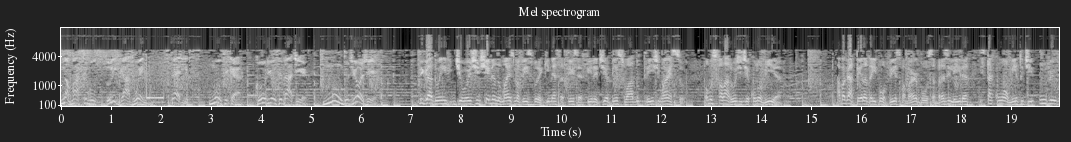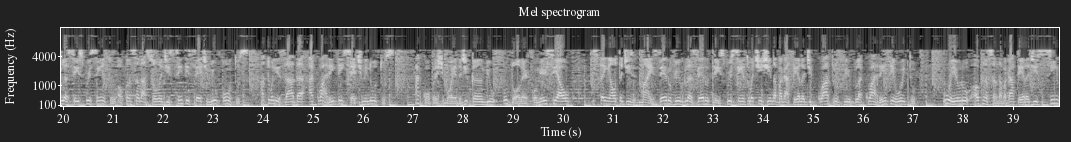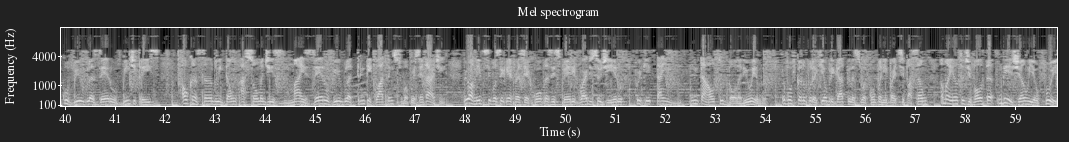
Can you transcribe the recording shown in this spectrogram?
Na Máximos, ligado em séries, música, curiosidade, mundo de hoje. Ligado em de hoje, chegando mais uma vez por aqui nessa terça-feira, dia abençoado 3 de março. Vamos falar hoje de economia. A bagatela da Ibovespa, a maior bolsa brasileira, está com um aumento de 1,6%, alcançando a soma de 107 mil pontos, atualizada a 47 minutos. A compras de moeda de câmbio, o dólar comercial, está em alta de mais 0,03%, atingindo a bagatela de 4,48. O euro alcançando a bagatela de 5,023, alcançando então a soma de mais 0,34 em sua porcentagem. Meu amigo, se você quer fazer compras, espere e guarde seu dinheiro, porque está em muita alta o dólar e o euro. Eu vou ficando por aqui, obrigado pela sua companhia e participação. Amanhã eu tô de volta, um beijão e eu fui.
